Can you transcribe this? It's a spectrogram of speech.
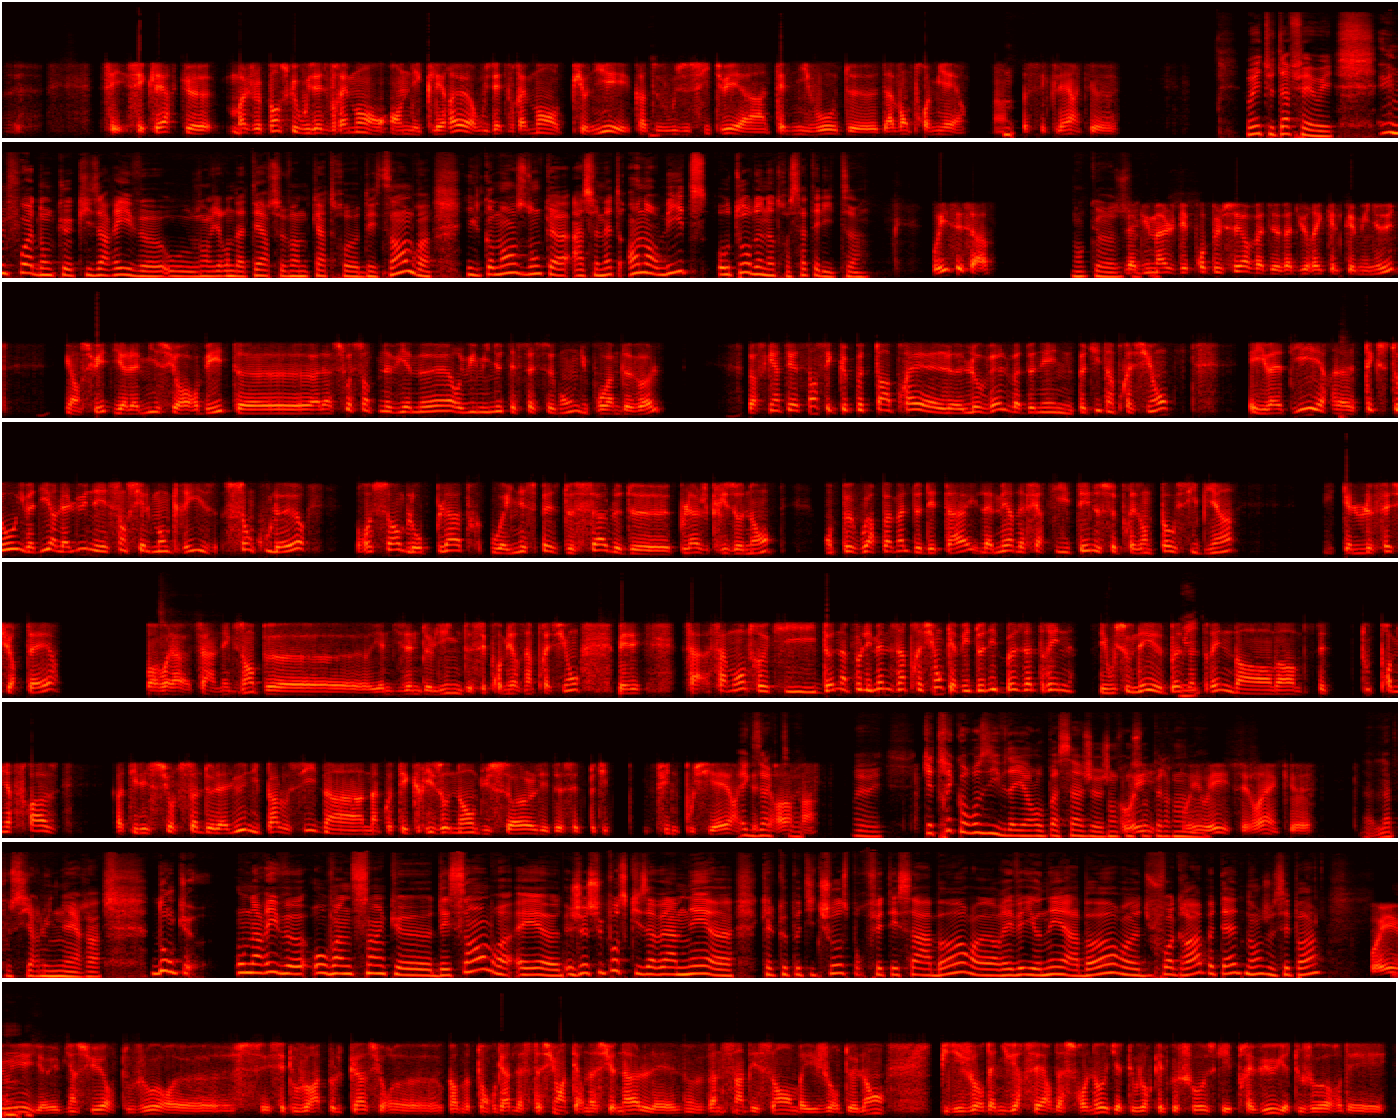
C'est clair que moi je pense que vous êtes vraiment en éclaireur, vous êtes vraiment pionnier quand vous vous situez à un tel niveau d'avant-première. Hein. Mm. C'est clair que oui, tout à fait, oui. Une fois donc euh, qu'ils arrivent euh, aux environs de la Terre ce 24 décembre, ils commencent donc à, se mettre en orbite autour de notre satellite. Oui, c'est ça. Donc, euh, L'allumage des propulseurs va, va, durer quelques minutes. Et ensuite, il y a la mise sur orbite à la 69e heure, 8 minutes et 16 secondes du programme de vol. Alors, ce qui est intéressant, c'est que peu de temps après, l'OVEL va donner une petite impression et il va dire, euh, texto, il va dire la Lune est essentiellement grise, sans couleur, ressemble au plâtre ou à une espèce de sable de plage grisonnant. On peut voir pas mal de détails. La mer de la fertilité ne se présente pas aussi bien qu'elle le fait sur Terre. Bon voilà, c'est un exemple, euh, il y a une dizaine de lignes de ses premières impressions, mais ça, ça montre qu'il donne un peu les mêmes impressions qu'avait donné Buzz Aldrin. Et vous vous souvenez, Buzz Aldrin, dans, dans cette toute première phrase, quand il est sur le sol de la Lune, il parle aussi d'un côté grisonnant du sol et de cette petite fine poussière, etc. oui. Oui, Qui est très corrosive d'ailleurs au passage, Jean-François Pellerin. Oui, oui, c'est vrai que... La, poussière lunaire. Donc, on arrive au 25 euh, décembre et euh, je suppose qu'ils avaient amené euh, quelques petites choses pour fêter ça à bord, réveillonner à bord, du foie gras peut-être, non Je sais pas. Oui, oui, il y avait bien sûr toujours, euh, c'est toujours un peu le cas sur euh, quand on regarde la station internationale, les 25 décembre et les jours de l'an, puis les jours d'anniversaire d'astronautes, il y a toujours quelque chose qui est prévu, il y a toujours des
